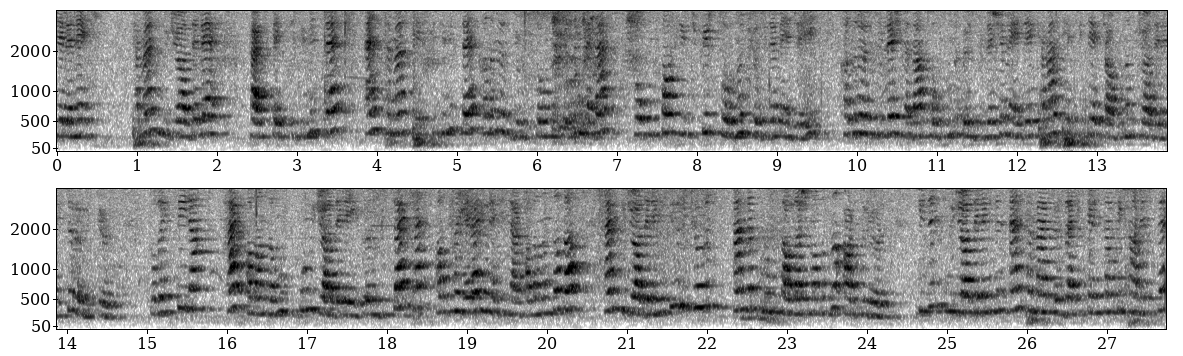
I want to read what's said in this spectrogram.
gelenek, temel mücadele perspektifimiz de en temel tespitimiz de kadın özgürlük sorunu çözülmeden toplumsal hiçbir sorunun çözülemeyeceği, kadın özgürleşmeden toplumun özgürleşemeyeceği temel tespiti etrafında mücadelemizi örgütlüyoruz. Dolayısıyla her alanda bu, bu mücadeleyi örgütlerken aslında yerel yönetimler alanında da hem mücadelemizi yürütüyoruz hem de kurumsallaşmamızı arttırıyoruz. Bizim mücadelemizin en temel özelliklerinden bir tanesi de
